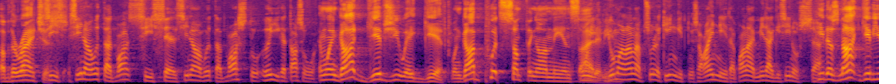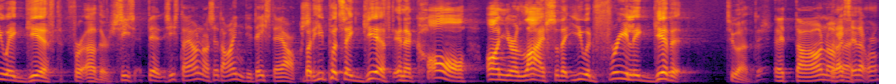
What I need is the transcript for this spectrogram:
of the siis righteous. sina võtad vastu, siis sina võtad vastu õige tasu. And when God gives you a gift, when God puts something on the inside kui of you, Jumal annab sulle kingituse, anni, ta paneb midagi sinusse He, does not give you a gift for others, siis, siis ta ei anna seda andi teiste jaoks but He puts a gift and a call on your life so that you would freely give it to others. et ta annab Did I say that wrong?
